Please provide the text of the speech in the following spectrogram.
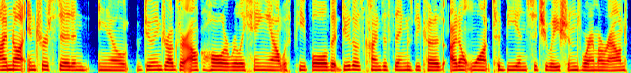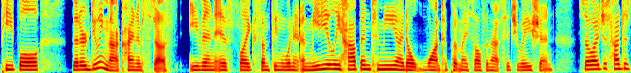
I'm not interested in, you know, doing drugs or alcohol or really hanging out with people that do those kinds of things because I don't want to be in situations where I'm around people that are doing that kind of stuff even if like something wouldn't immediately happen to me, I don't want to put myself in that situation. So I just had to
